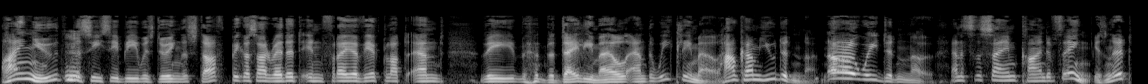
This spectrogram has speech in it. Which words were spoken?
I knew that mm. the CCB was doing this stuff because I read it in Vrye Weekblad and the the Daily Mail and the Weekly Mail. How come you didn't know? No, we didn't know. And it's the same kind of thing, isn't it?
